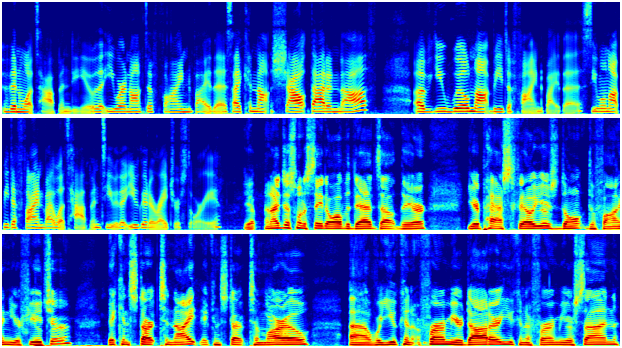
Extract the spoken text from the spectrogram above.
than what's happened to you, that you are not defined by this. I cannot shout that enough. Of you will not be defined by this. You will not be defined by what's happened to you, that you get to write your story. Yep. And I just want to say to all the dads out there, your past failures don't define your future. It can start tonight, it can start tomorrow, uh, where you can affirm your daughter, you can affirm your son,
